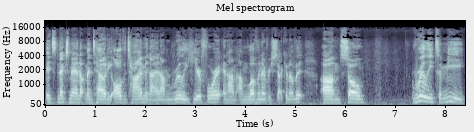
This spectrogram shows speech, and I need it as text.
it's next man up mentality all the time, and, I, and I'm really here for it, and I'm I'm loving every second of it. Um, so, really, to me,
